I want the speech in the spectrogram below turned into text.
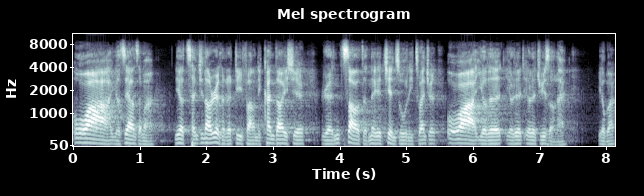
哇，有这样子吗？你有曾经到任何的地方，你看到一些人造的那些建筑物，你突然觉得哇，有的有的有的举手来，有吗？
